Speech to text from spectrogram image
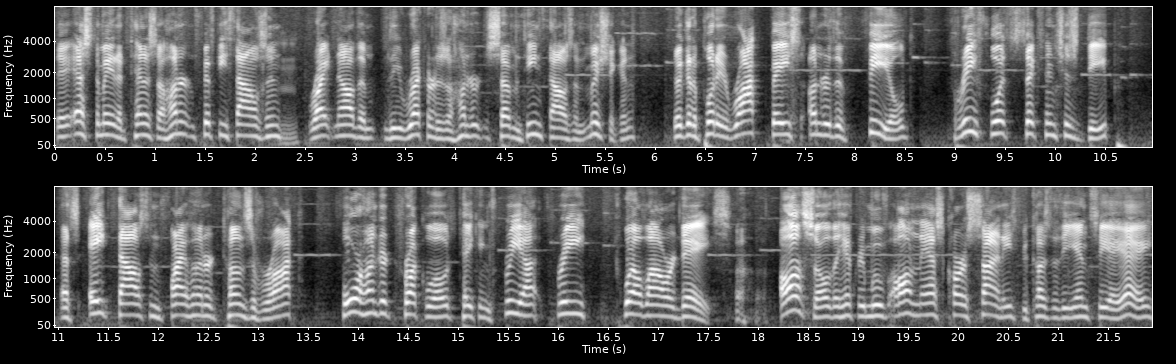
They estimate attendance 150,000. Right now, the, the record is 117,000 in Michigan. They're going to put a rock base under the field, three foot six inches deep. That's 8,500 tons of rock, 400 truckloads, taking three, uh, three 12 hour days. Also, they have to remove all NASCAR signage because of the NCAA.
